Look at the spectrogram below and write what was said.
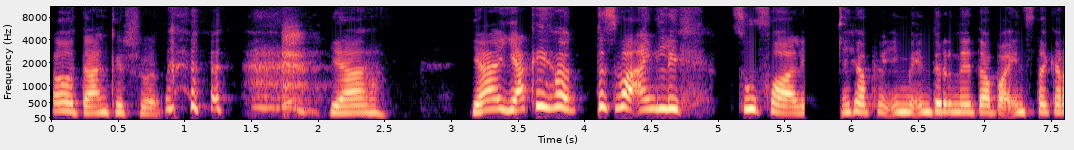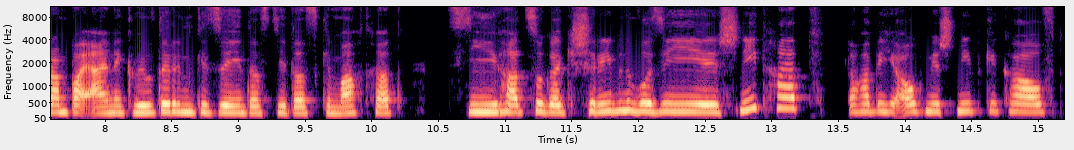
Oh, danke schön. ja, ja, Jacke, das war eigentlich Zufall. Ich habe im Internet, aber Instagram bei einer Quilterin gesehen, dass die das gemacht hat. Sie hat sogar geschrieben, wo sie Schnitt hat. Da habe ich auch mir Schnitt gekauft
